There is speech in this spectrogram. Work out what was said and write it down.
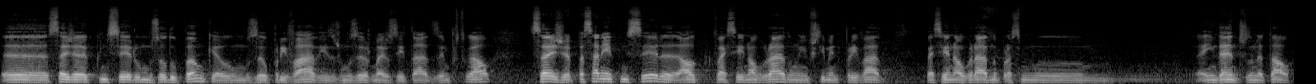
Uh, seja conhecer o Museu do Pão, que é o museu privado e dos museus mais visitados em Portugal, seja passarem a conhecer algo que vai ser inaugurado, um investimento privado, vai ser inaugurado no próximo, ainda antes do Natal,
